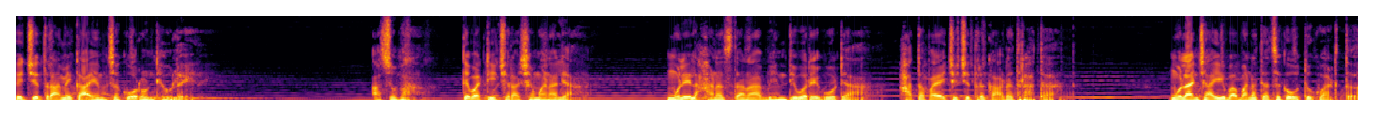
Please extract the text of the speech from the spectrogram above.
हे चित्र आम्ही कायमचं कोरून ठेवलंय. आजोबा तेव्हा टीचर अशा म्हणाल्या मुले लहान असताना भिंतीवर रेगोट्या हातापायाचे चित्र काढत राहतात. मुलांच्या आईबाबांना त्याचं कौतुक वाटतं.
